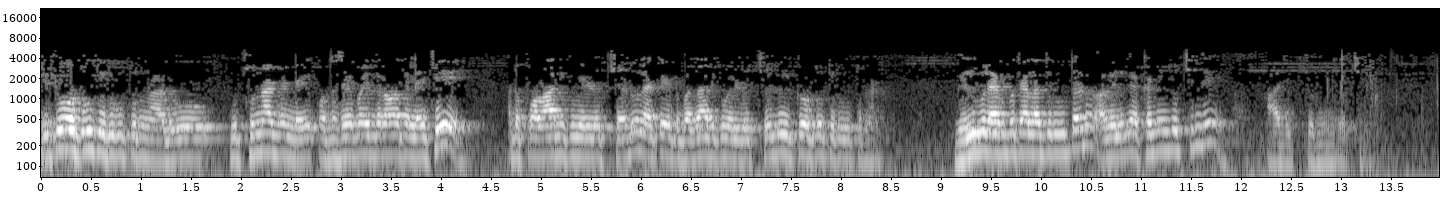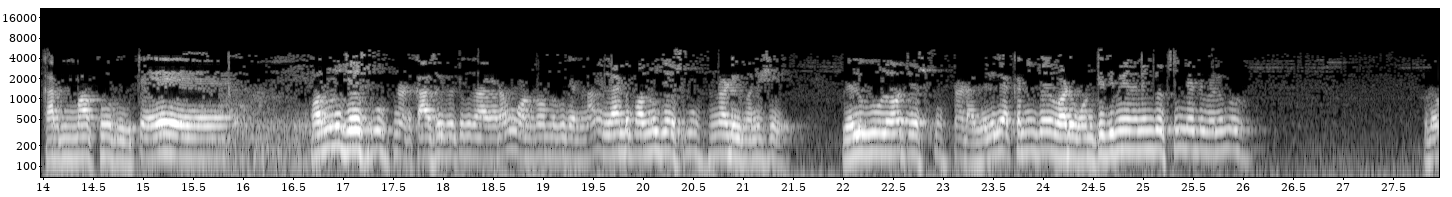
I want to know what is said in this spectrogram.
ఇటు అటు తిరుగుతున్నాడు. కూర్చున్నాడండి. కొంతసేపు అయిన తర్వాత లేచి అటు పొలానికి వెళ్ళొచ్చాడు లేకపోతే ఇటు బజార్కి వెళ్ళొచ్చాడు ఇటు అటు తిరుగుతున్నాడు. వెలుగు లేకపోతే ఎలా తిరుగుతాడు? ఆ వెలుగు ఎక్కడి నుంచి వచ్చింది? ఆదిత్యం నుంచి వచ్చింది. కర్మ కురుతే పనులు చేసుకుంటున్నాడు. కాఫీ పెట్టుకు తాగడం వంట వండుకు తినడం ఇలాంటి పనులు చేసుకుంటున్నాడు ఈ మనిషి. వెలుగులో చేసుకుంటున్నాడు. ఆ వెలుగు ఎక్కడి నుంచి వాడు ఒంటిది మీద నుంచి వచ్చిందండి వెలుగు. ఇప్పుడు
